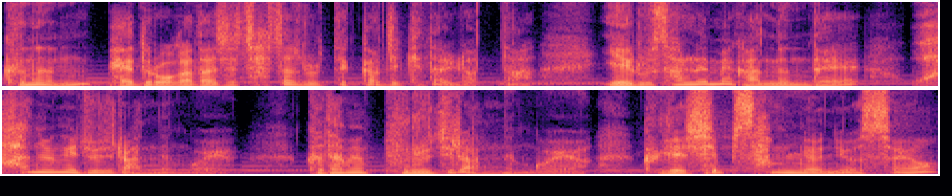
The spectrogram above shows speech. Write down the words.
그는 베드로가 다시 찾아줄 때까지 기다렸다. 예루살렘에 갔는데 환영해 주질 않는 거예요. 그 다음에 부르질 않는 거예요. 그게 13년이었어요.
